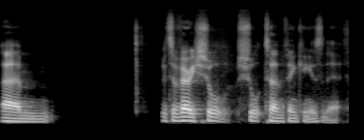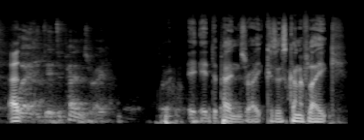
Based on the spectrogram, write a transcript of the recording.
Um, it's a very short, short-term thinking, isn't it? And Well, it, it depends, right? It, it depends, right? Because it's kind of like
